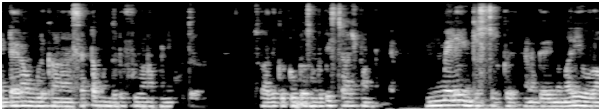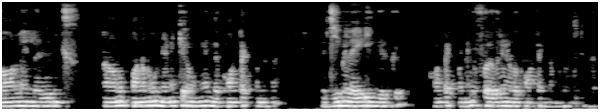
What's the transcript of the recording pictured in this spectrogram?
என்டையராக உங்களுக்கான செட்டப் வந்துட்டு ஃபுல்லாக நான் பண்ணி கொடுத்துருவேன். ஸோ அதுக்கு டூ தௌசண்ட் ருபீஸ் சார்ஜ் பண்ணுறேன் உண்மையிலே இன்ட்ரெஸ்ட் இருக்குது எனக்கு இந்த மாதிரி ஒரு ஆன்லைனில் ஏர்னிங்ஸ் நானும் பண்ணணும்னு நினைக்கிறவங்க இந்த காண்டாக்ட் பண்ணுங்கள் ஜிமெயில் ஐடி இங்கே இருக்குது காண்டாக்ட் பண்ணுங்கள் ஃபர்தராக என்னோட காண்டாக்ட் நம்பர் வந்துட்டு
